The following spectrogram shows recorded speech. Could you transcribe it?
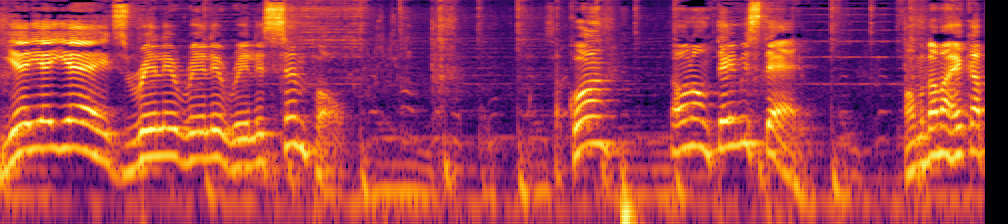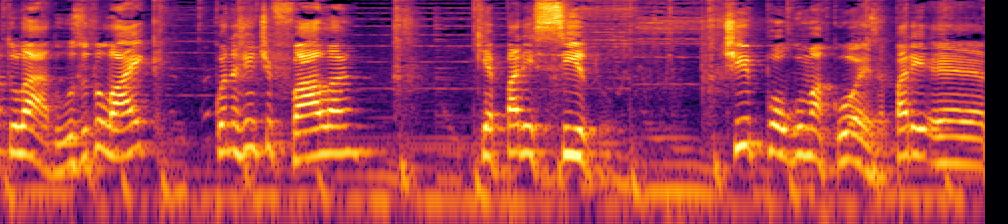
Yeah, yeah, yeah, it's really, really, really simple. Sacou? Então não tem mistério. Vamos dar uma recapitulada. O uso do like quando a gente fala que é parecido, tipo alguma coisa, pare, é,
